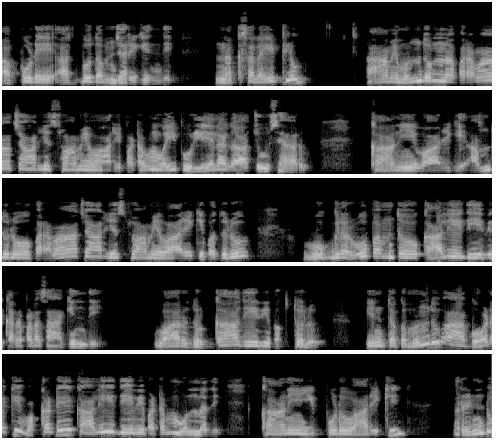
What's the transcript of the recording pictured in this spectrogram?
అప్పుడే అద్భుతం జరిగింది. నక్సలైట్లు ఆమె ముందున్న పరమాచార్య స్వామి వారి పటం వైపు లీలగా చూశారు. కానీ వారికి అందులో పరమాచార్య స్వామి వారికి బదులు ఉగ్ర రూపంతో కాళీదేవి కనపడసాగింది. వారు దుర్గాదేవి భక్తులు. ఇంతకు ముందు ఆ గోడకి ఒక్కటే కాళీదేవి పటం ఉన్నది. కానీ ఇప్పుడు వారికి రెండు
